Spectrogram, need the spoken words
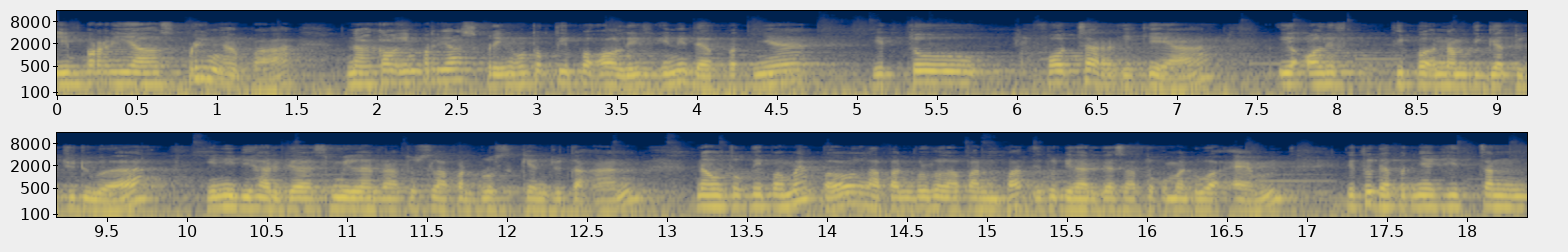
Imperial Spring apa? Nah, kalau Imperial Spring untuk tipe olive ini dapatnya itu voucher IKEA ya olive tipe 6372 ini di harga 980 sekian jutaan. Nah, untuk tipe maple 8084 itu di harga 1,2 M itu dapatnya kitchen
